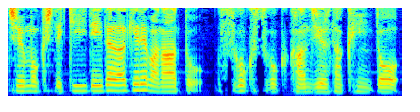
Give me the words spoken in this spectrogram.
注目して聴いていただければなと、すごくすごく感じる作品と、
